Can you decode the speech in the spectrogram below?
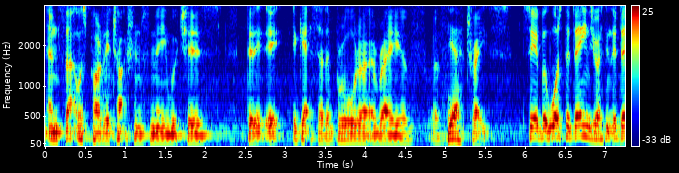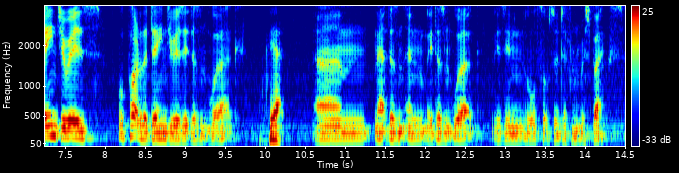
and so that was part of the attraction for me, which is that it, it, it gets at a broader array of, of Yeah. traits. So yeah, but what's the danger? I think the danger is well, part of the danger is it doesn't work. Yeah, Um, that doesn't, and it doesn't work is in all sorts of different respects.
